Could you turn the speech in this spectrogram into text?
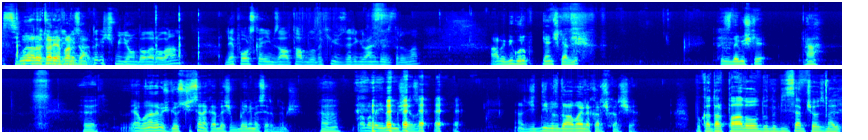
sigorta rötar bedeli yaparız abi. 1.3 milyon dolar olan Leporskaya imzalı tablodaki yüzleri güvenlik gösterilen Abi bir grup genç gelmiş. Kız demiş ki ha Evet. ya buna demiş göz çizsene kardeşim bu benim eserim demiş. Baba da inanmış yazık. Yani ciddi bir davayla karşı karşıya. Bu kadar pahalı olduğunu bilsem çözmez, Yalnız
